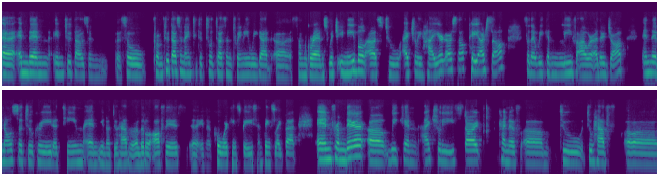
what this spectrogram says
uh, and then in 2000 so from 2019 to 2020 we got some grants which enable us to actually hire ourselves pay ourselves so that we can leave our other job and then also to create a team and you know to have a little office uh, in a co-working space and things like that. And from there uh, we can actually start kind of um, to to have uh,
